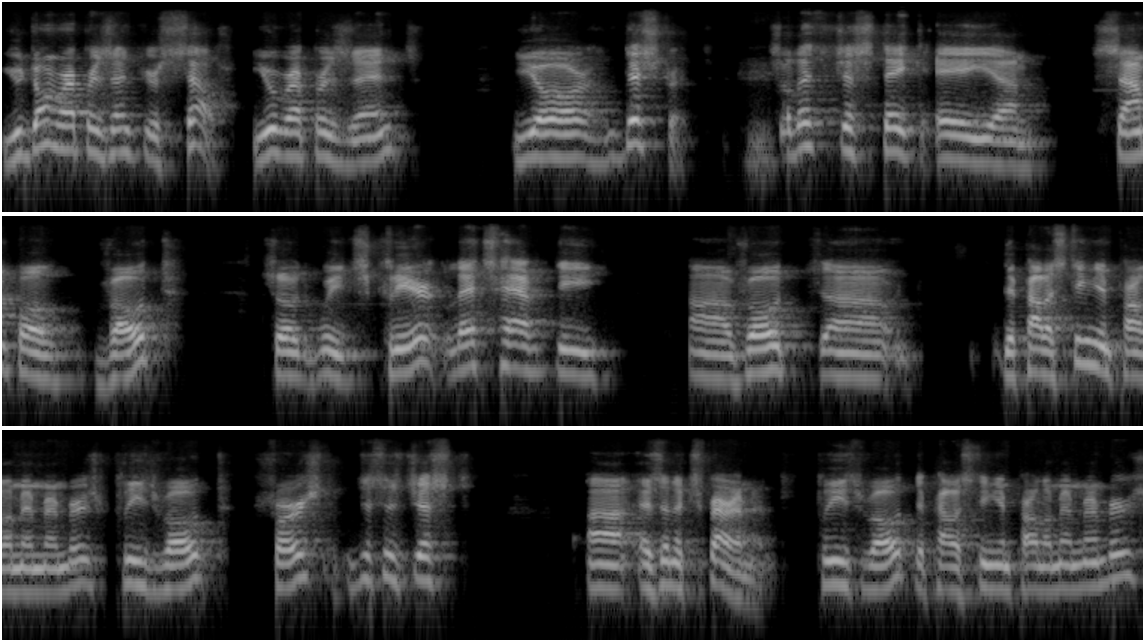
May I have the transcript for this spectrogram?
you don't represent yourself, you represent your district. So let's just take a um, sample vote so it's clear. Let's have the uh, vote, uh, the Palestinian parliament members, please vote first. This is just uh, as an experiment. Please vote, the Palestinian parliament members.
